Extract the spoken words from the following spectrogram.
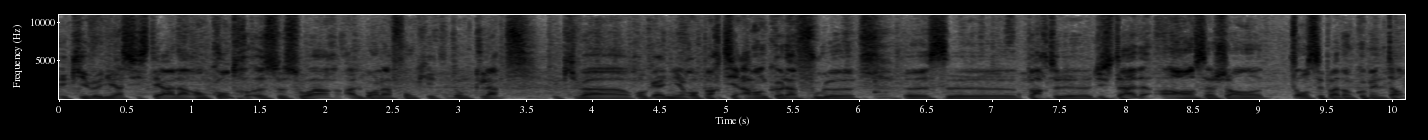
et qui est venu assister à la rencontre euh, ce soir Alban Lafont qui était donc là et qui va regagner repartir avant que la foule se parte du stade en sachant on ne sait pas dans combien de temps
